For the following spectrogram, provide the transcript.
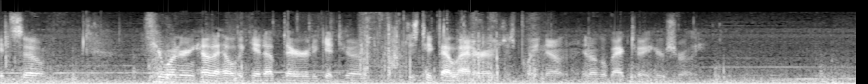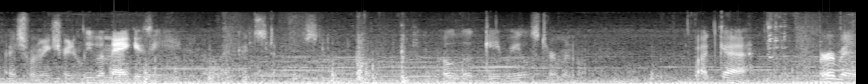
Alright, so if you're wondering how the hell to get up there to get to him, just take that ladder I was just pointing out, and I'll go back to it here shortly. I just want to make sure to leave a magazine and all that good stuff. So. Oh look, Gabriel's terminal. Vodka. Bourbon.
